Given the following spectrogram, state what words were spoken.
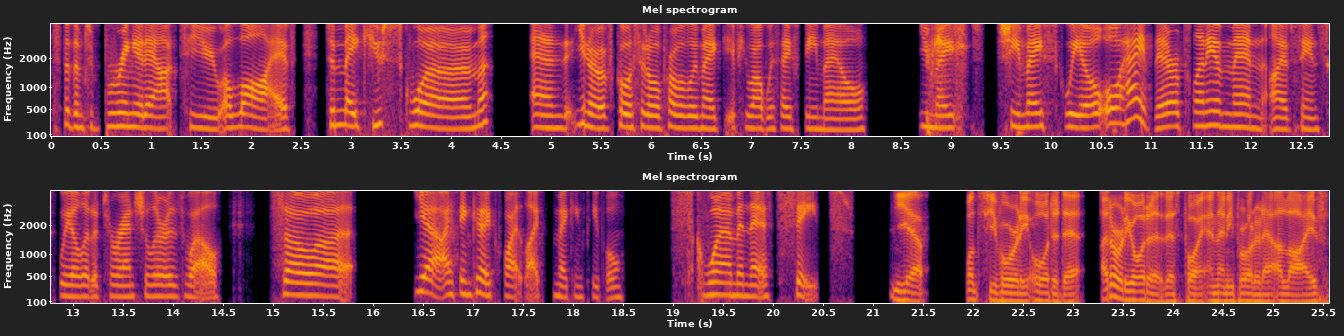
for them to bring it out to you alive to make you squirm, and you know, of course, it'll probably make if you are with a female, you may she may squeal. Or hey, there are plenty of men I have seen squeal at a tarantula as well. So uh, yeah, I think they quite like making people squirm in their seats. Yeah. Once you've already ordered it, I'd already ordered it at this point, and then he brought it out alive.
